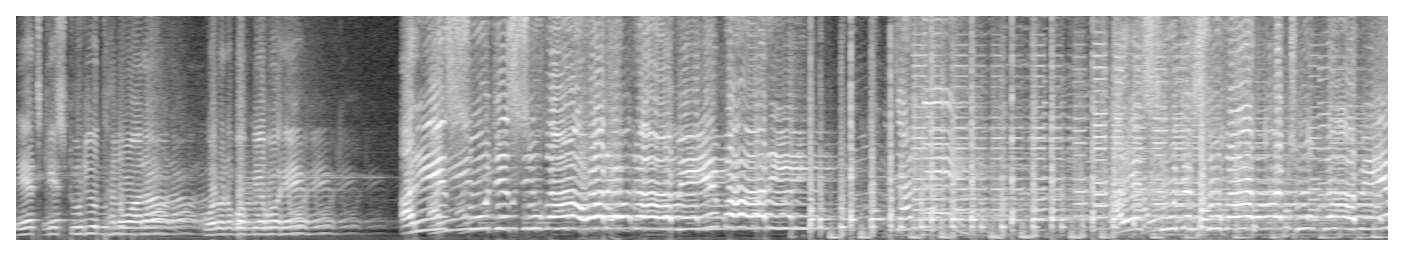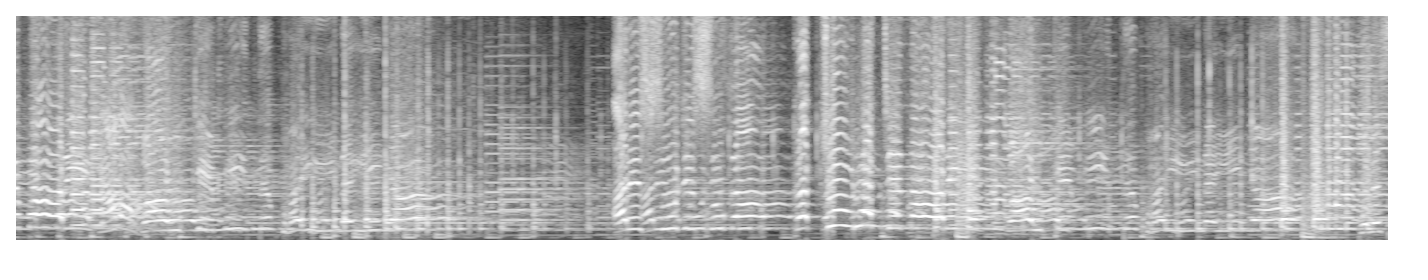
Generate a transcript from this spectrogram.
एच के स्टूडियो थनवारा और उनको क्या वो है? अरे सूज सुगा और मारी। अरे सूज सुगा कछु काबे मारी। गाँव के मीत भई नैया। अरे सूज सुगा कछु नच नारी। गाँव के पुलिस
